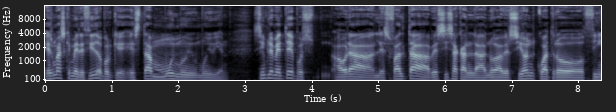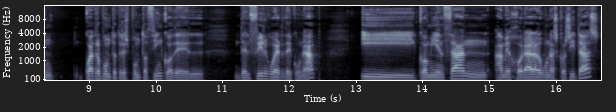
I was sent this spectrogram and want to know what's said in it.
es más que merecido porque está muy, muy, muy bien. Simplemente, pues ahora les falta a ver si sacan la nueva versión 4.3.5 del, del firmware de QNAP y comienzan a mejorar algunas cositas.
